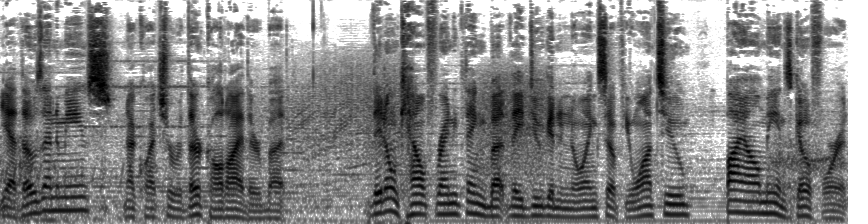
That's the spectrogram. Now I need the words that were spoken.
Yeah, those enemies, not quite sure what they're called either, but they don't count for anything, but they do get annoying, so if you want to, by all means, go for it.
